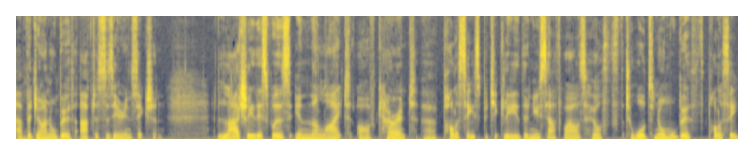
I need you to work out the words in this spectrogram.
a vaginal birth after caesarean section. Largely, this was in the light of current uh, policies, particularly the New South Wales Health Towards Normal Birth policy,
